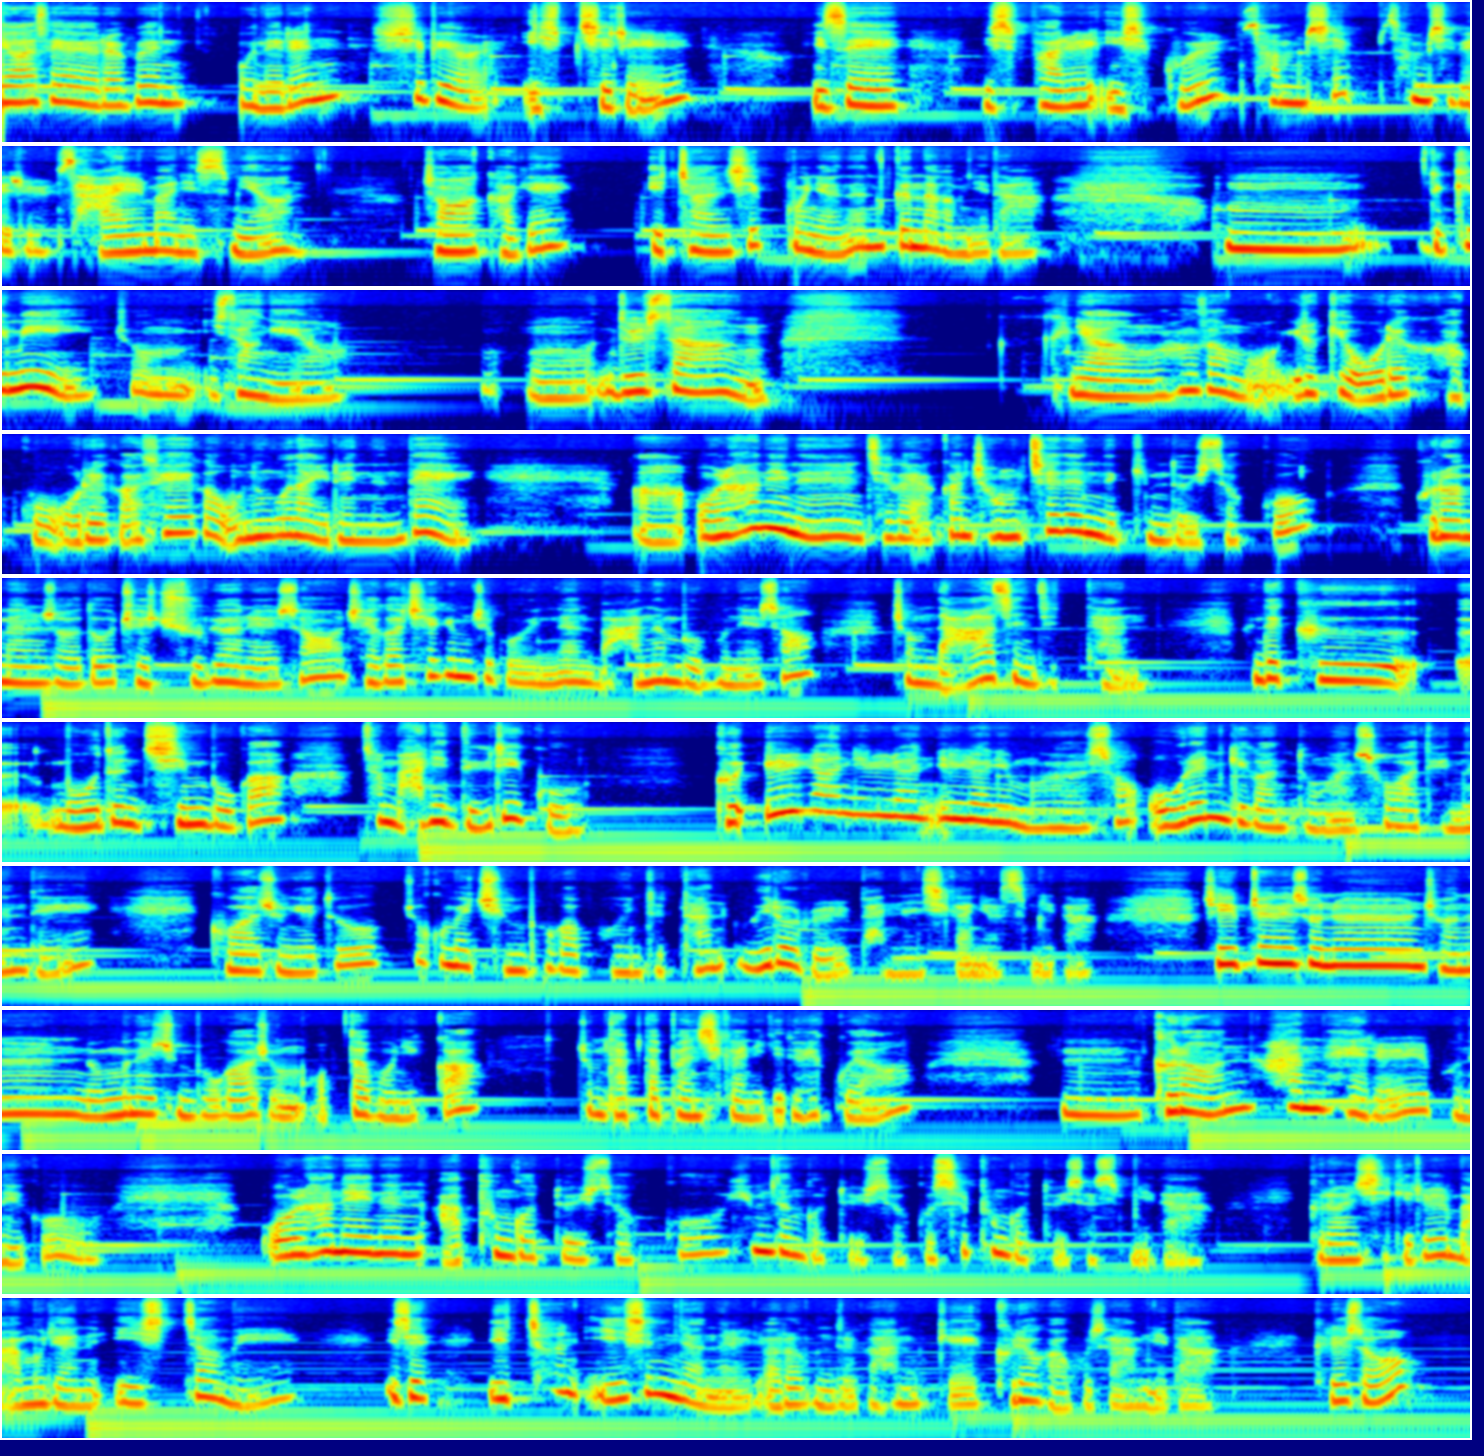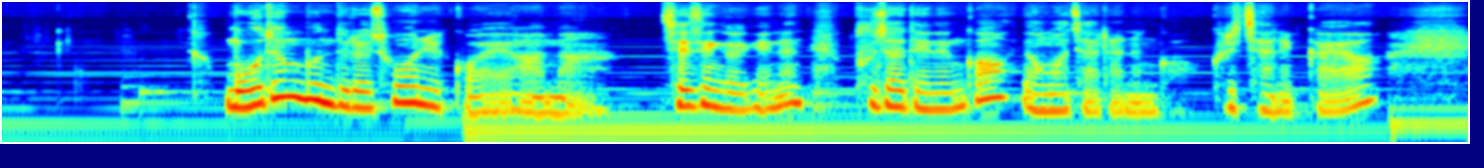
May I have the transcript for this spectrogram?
안녕하세요, 여러분. 오늘은 12월 27일, 이제 28일, 29일, 30, 31일, 4일만 있으면 정확하게 2019년은 끝나갑니다. 음, 느낌이 좀 이상해요. 어, 늘상 그냥 항상 뭐 이렇게 올해가 갔고 올해가 새해가 오는구나 이랬는데 아, 올 한 해는 제가 약간 정체된 느낌도 있었고 그러면서도 제 주변에서 제가 책임지고 있는 많은 부분에서 좀 나아진 듯한 근데 그 어, 모든 진보가 참 많이 느리고 그 1년, 1년, 1년이 모여서 오랜 기간 동안 소화됐는데 그 와중에도 조금의 진보가 보인 듯한 위로를 받는 시간이었습니다. 제 입장에서는 저는 논문의 진보가 좀 없다 보니까 좀 답답한 시간이기도 했고요. 음, 그런 한 해를 보내고 올 한 해는 아픈 것도 있었고 힘든 것도 있었고 슬픈 것도 있었습니다. 그런 시기를 마무리하는 이 시점에 이제 2020년을 여러분들과 함께 그려가고자 합니다. 그래서 모든 분들의 소원일 거예요, 아마. 제 생각에는 부자 되는 거, 영어 잘하는 거. 그렇지 않을까요?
